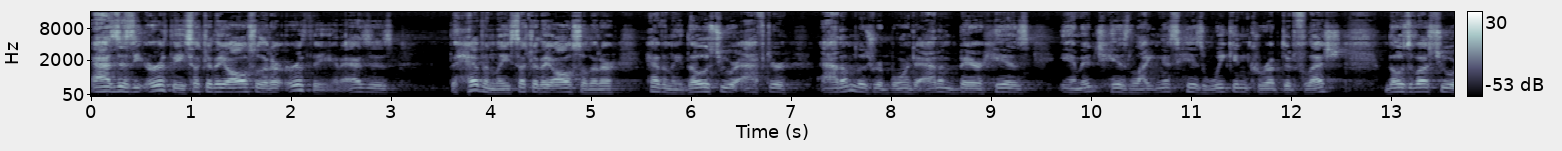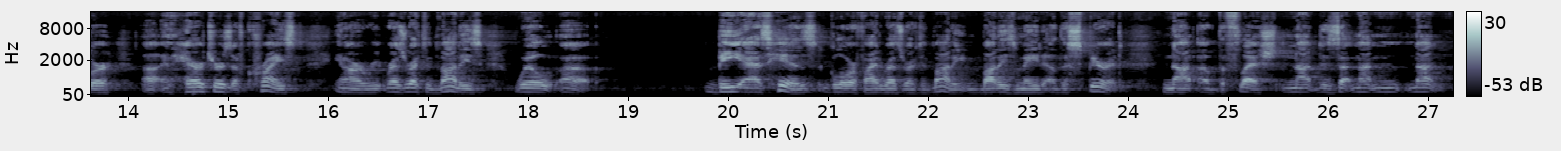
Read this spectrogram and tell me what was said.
As is the earthy, such are they also that are earthy, and as is the heavenly, such are they also that are heavenly. Those who are after Adam, those who are born to Adam, bear his image, his likeness, his weakened, corrupted flesh. Those of us who are uh, inheritors of Christ in our re- resurrected bodies will uh, be as his glorified, resurrected body, bodies made of the Spirit, not of the flesh, not, desi- not, not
